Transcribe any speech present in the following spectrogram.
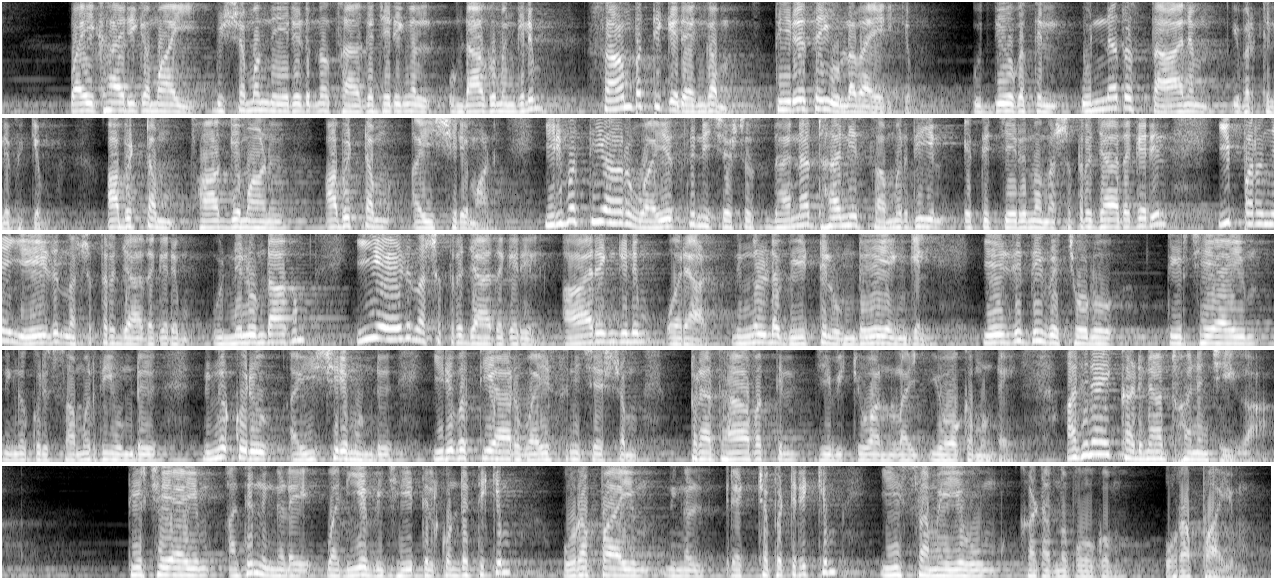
വൈകാരികമായി വിഷമം നേരിടുന്ന സാഹചര്യങ്ങൾ ഉണ്ടാകുമെങ്കിലും സാമ്പത്തിക രംഗം സ്ഥിരതയുള്ളതായിരിക്കും. ഉദ്യോഗത്തിൽ ഉന്നത സ്ഥാനം ഇവർക്ക് ലഭിക്കും. അവിട്ടം ഭാഗ്യമാണ് അവിട്ടം ഐശ്വര്യമാണ്. ഇരുപത്തിയാറ് വയസ്സിന് ശേഷം ധനധാന്യ സമൃദ്ധിയിൽ എത്തിച്ചേരുന്ന നക്ഷത്രജാതകരിൽ ഈ പറഞ്ഞ ഏഴ് നക്ഷത്രജാതകരും മുന്നിലുണ്ടാകും. ഈ ഏഴ് നക്ഷത്രജാതകരിൽ ആരെങ്കിലും ഒരാൾ നിങ്ങളുടെ വീട്ടിലുണ്ട് എങ്കിൽ എഴുതി വെച്ചോളൂ. തീർച്ചയായും നിങ്ങൾക്കൊരു സമൃദ്ധിയുണ്ട് നിങ്ങൾക്കൊരു ഐശ്വര്യമുണ്ട്. ഇരുപത്തിയാറ് വയസ്സിന് ശേഷം പ്രതാപത്തിൽ ജീവിക്കുവാനുള്ള യോഗമുണ്ട്. അതിനായി കഠിനാധ്വാനം ചെയ്യുക. തീർച്ചയായും അത് നിങ്ങളെ വലിയ വിജയത്തിൽ കൊണ്ടെത്തിക്കും. ഉറപ്പായും നിങ്ങൾ രക്ഷപ്പെട്ടിരിക്കും. ഈ സമയവും കടന്നുപോകും. ഉറപ്പായും.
